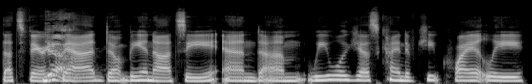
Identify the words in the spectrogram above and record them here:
That's very Yeah. bad. Don't be a Nazi. And um, we will just kind of keep quietly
